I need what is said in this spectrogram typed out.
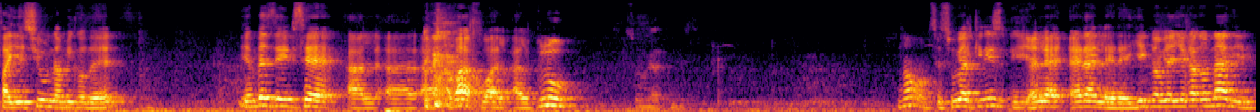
falleció un amigo de él y en vez de irse al, abajo al, al club, No, se subió al Knis y él era el hereje y no había llegado nadie.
